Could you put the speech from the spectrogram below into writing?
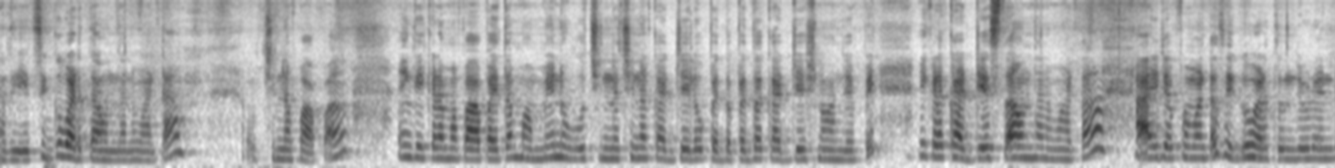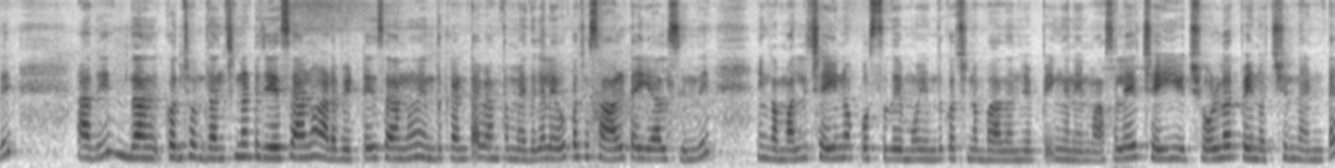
అది సిగ్గుపడతా ఉందన్నమాట. చిన్న పాప. ఇంక ఇక్కడ మా పాప అయితే మమ్మీ నువ్వు చిన్న చిన్న కట్ చేయలేవు పెద్ద పెద్ద కట్ చేసినావు అని చెప్పి ఇక్కడ కట్ చేస్తూ ఉందన్నమాట. హాయ్ చెప్పమంటే సిగ్గుపడుతుంది చూడండి. అది ద కొంచెం దంచినట్టు చేశాను ఆడబెట్టేశాను. ఎందుకంటే అవి అంత మెదగలేవు కొంచెం సాల్ట్ వేయాల్సింది. ఇంకా మళ్ళీ చెయ్యి నొప్పి వస్తుందేమో ఎందుకు వచ్చిన బాధ అని చెప్పి ఇంకా నేను అసలే చెయ్యి షోల్డర్ పెయిన్ వచ్చిందంటే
